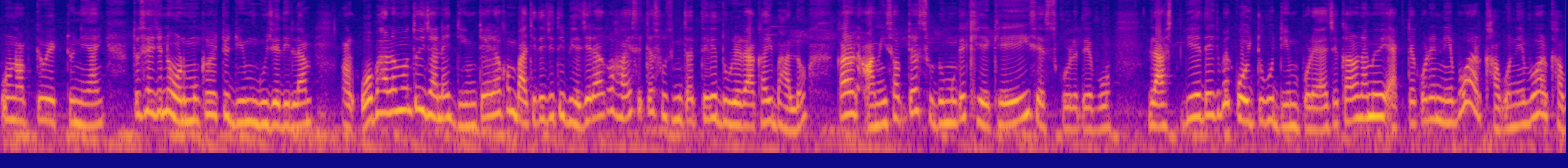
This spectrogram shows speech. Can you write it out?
প্রণবকেও একটু নেয় তো সেই জন্য ওর মুখেও একটু ডিম গুজে দিলাম। আর ও ভালো মতোই জানে, ডিমটা এরকম বাটিতে যদি ভেজে রাখা হয়, সেটা সুস্মিতার থেকে দূরে রাখাই ভালো। কারণ আমি সবটা শুধু মুখে খেয়ে খেয়েই শেষ করে দেবো। লাস্ট গিয়ে দেখবে কইটুকু ডিম পড়ে আছে। কারণ আমি ওই একটা করে নেব আর খাব, নেব আর খাব।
